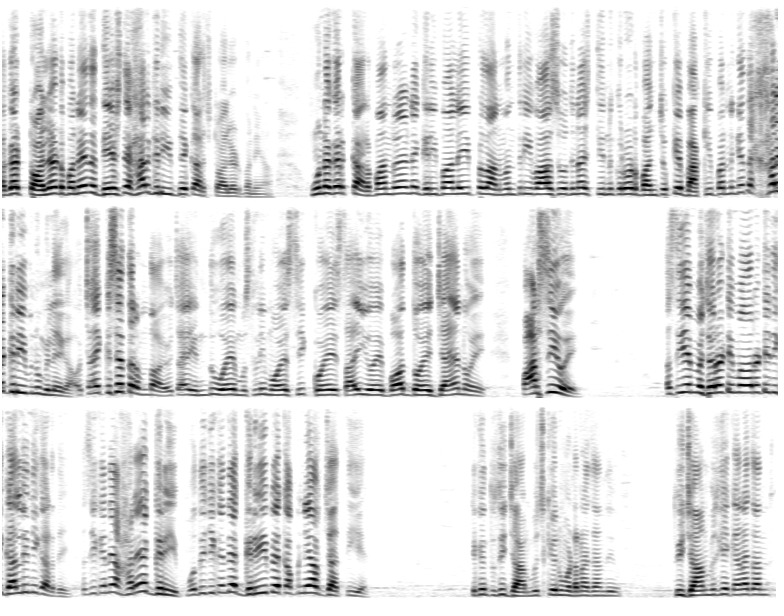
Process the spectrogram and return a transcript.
ਅਗਰ ਟਾਇਲਟ ਬਣੇ ਤਾਂ ਦੇਸ਼ ਦੇ ਹਰ ਗਰੀਬ ਦੇ ਘਰ 'ਚ ਟਾਇਲਟ ਬਣਿਆ। ਹੁਣ ਅਗਰ ਘਰ ਬਣ ਰਹੇ ਨੇ ਗਰੀਬਾਂ ਲਈ ਪ੍ਰਧਾਨ ਮੰਤਰੀ ਆਵਾਸ ਯੋਜਨਾ 'ਚ 3 ਕਰੋੜ ਬਣ ਚੁੱਕੇ, ਬਾਕੀ ਬਣਨਗੇ ਤਾਂ ਹਰ ਗਰੀਬ ਨੂੰ ਮਿਲੇਗਾ। ਉਹ ਚਾਹੇ ਕਿਸੇ ਧਰਮ ਦਾ ਹੋਏ ਚਾਹੇ ਹਿੰਦੂ ਹੋਏ, ਮੁਸਲਿਮ ਹੋਏ, ਸਿੱਖ ਹੋਏ, ਈਸਾਈ ਹੋਏ, ਬੌਧ ਹੋਏ, ਜੈਨ ਹੋਏ, ਪਾਰਸੀ ਹੋਏ। ਅਸੀਂ ਇਹ ਮੈਜੋਰਿਟੀ ਮਾਈਨੋਰਿਟੀ ਦੀ ਗੱਲ ਹੀ ਨਹੀਂ ਕਰਦੇ। ਅਸੀਂ ਕਹਿੰਦੇ ਹਰੇਕ ਗਰੀਬ, ਮੋਦੀ ਜੀ ਕਹਿੰਦੇ ਗਰੀਬ ਇੱਕ ਆਪਣੇ ਆਪ ਜਾਤੀ ਹੈ। ਲੇਕਿਨ ਤੁਸੀਂ ਜਾਣਬੁੱਝ ਕੇ ਇਹਨੂੰ ਵੰਡਣਾ ਚਾਹੁੰਦੇ ਹੋ? ਤੁਸੀਂ ਜਾਣਬੁੱਝ ਕੇ ਕਹਿਣਾ ਚਾਹੁੰਦੇ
